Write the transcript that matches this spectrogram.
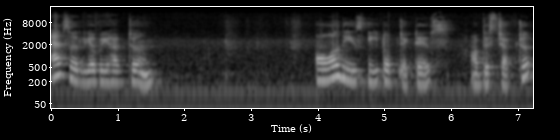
As earlier we have done all these eight objectives of this chapter.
